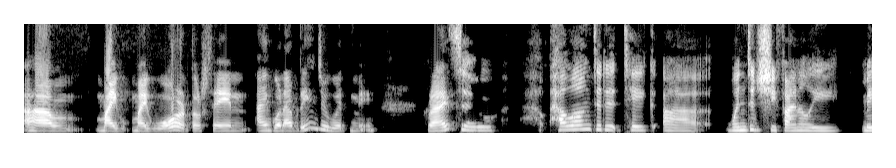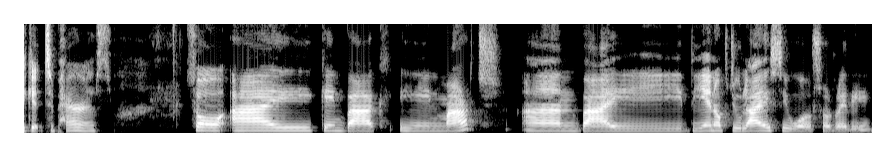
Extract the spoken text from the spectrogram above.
um, my my word or saying I'm gonna bring you with me right? So, how long did it take? Uh, when did she finally make it to Paris? So, I came back in March, and by the end of July, she was already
